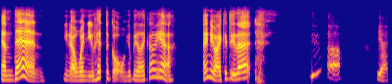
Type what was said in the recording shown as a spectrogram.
And then, you know, when you hit the goal, you'll be like, "Oh yeah, I knew I could do that." Yeah. Yeah.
